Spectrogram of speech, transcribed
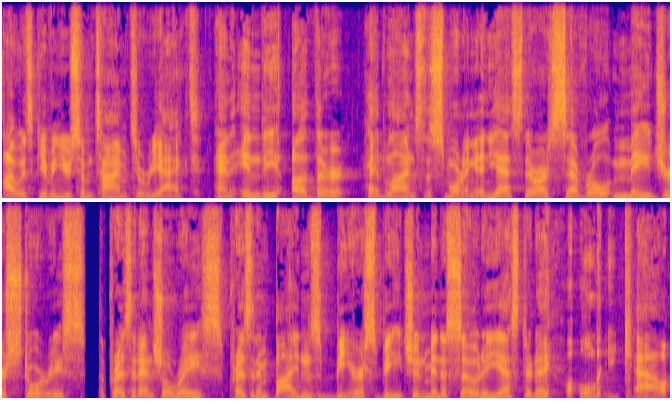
I was giving you some time to react. And in the other headlines this morning, and yes, there are several major stories the presidential race, President Biden's beer speech in Minnesota yesterday, holy cow,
